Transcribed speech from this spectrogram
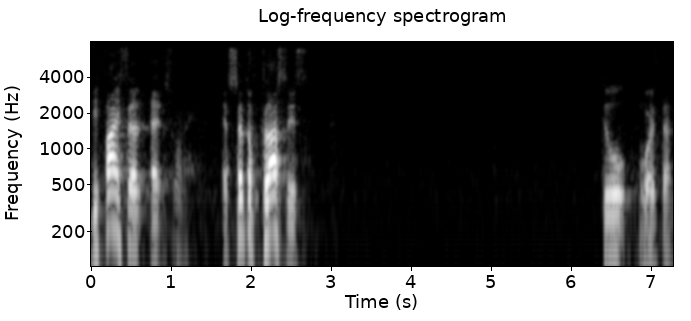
defines a, sorry, a set of classes to, where is that?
